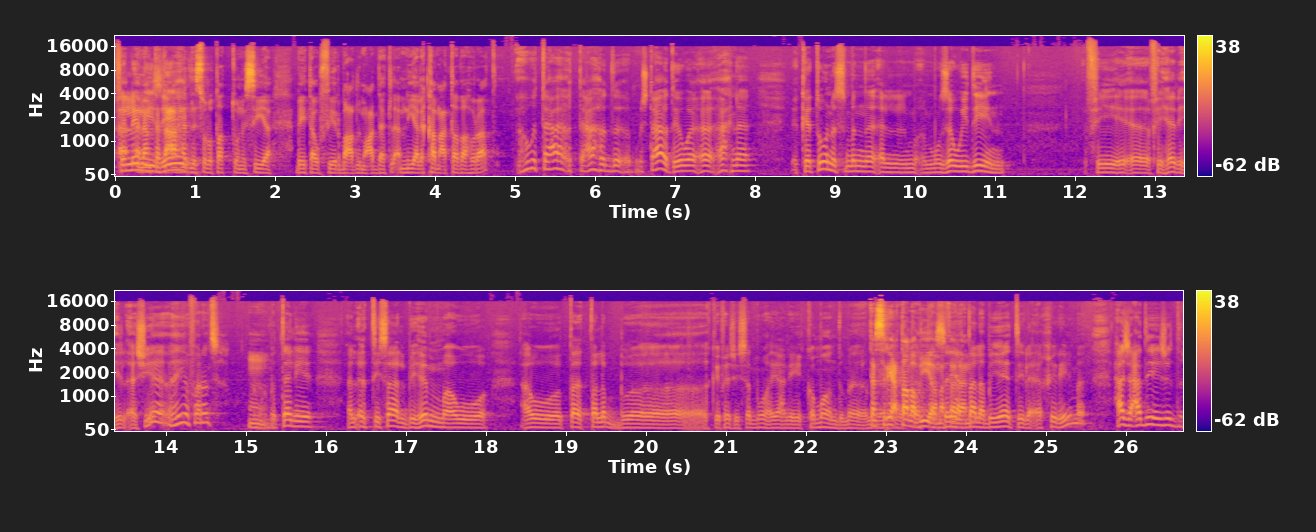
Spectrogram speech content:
في ألم تتعهد للسلطات التونسية بتوفير بعض المعدات الأمنية لقمع التظاهرات؟ هو التعهد مش تعهد هو إحنا كتونس من المزودين في في هذه الأشياء هي فرنسا. بالتالي الاتصال بهم أو أو طلب آه، كيفاش يسموها يعني كوموند تسريع طلبية تسريع مثلا. طلبيات إلى اخره حاجة عادية جدا.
